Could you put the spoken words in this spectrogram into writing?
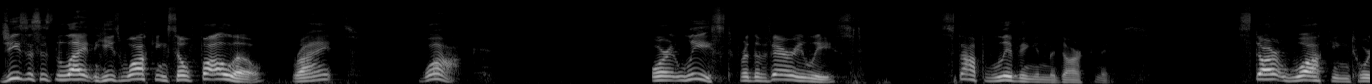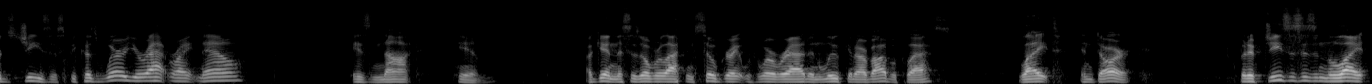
Jesus is the light and he's walking, so follow, right? Walk. Or at least, for the very least, stop living in the darkness. Start walking towards Jesus because where you're at right now is not Him. Again, this is overlapping so great with where we're at in Luke in our Bible class light and dark. But if Jesus is in the light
